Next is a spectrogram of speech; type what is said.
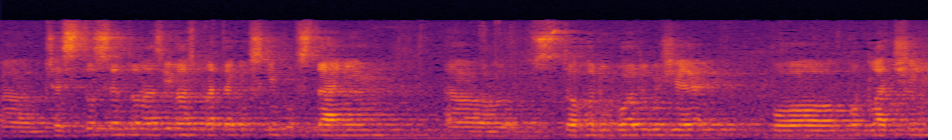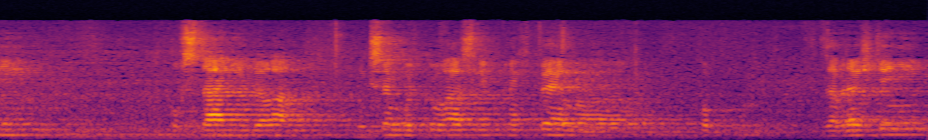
E, přesto se to nazývá Spartakovským povstáním e, z toho důvodu, že po potlačení povstání byla Luxemburková s Liebknechtem eh, po zavraždění.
